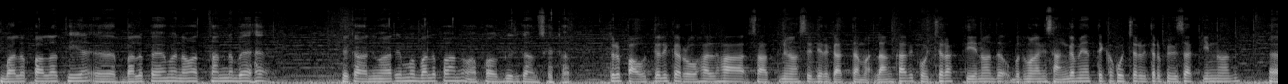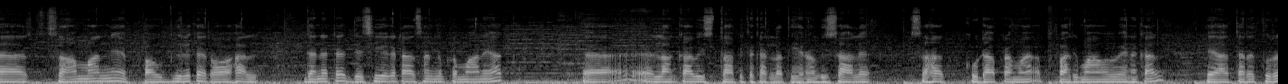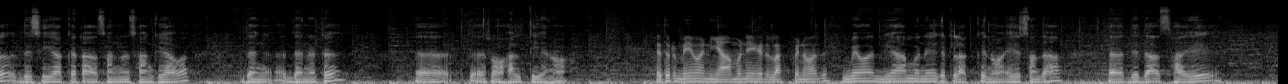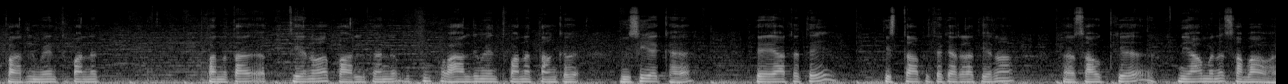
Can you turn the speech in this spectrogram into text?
බලපාලතිය බලපෑම නවත්තන්න බැහැ. එක අනිවාර්යම බලපානවා පෞද්ගලිකාන්සේට. තුර පෞද්ගලික රෝහල් හා සත්නවාසේ දිර ගත්තම ලංකාව කොච්චරක් තියනවද ඔබතුමලගේ සංගමයත් එක කොච්චර විතර පිරිසක්කින්නවද. සාමාන්‍ය පෞද්ගලික රෝහල් දැනට දෙසියකට ආසන්න ප්‍රමාණයක් ලංකාව ස්ථාපිත කරලා තියෙන විශාල සහ කුඩා පරිමාව වෙනකල් එය අතරතුර දෙසීයක්කට අසන්න සංඛ්‍යාවක් දැනට රෝහල් තියෙනවා. එතුට මේවා නියාමනයකට ලක් වෙනවද? මෙවා නියාමනයකට ලක්වෙනවා ඒ සඳහා දෙදා සයේ පාර්ලිමේන්තු පන්න පන්නතා තියෙනවා. පාර්ලිමේන්තු පනත් අංක විසි එක ඒ අටතේ ස්ථාපිත කරලා තියෙන සෞඛ්‍ය නියාමන සභාව.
